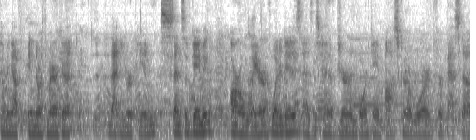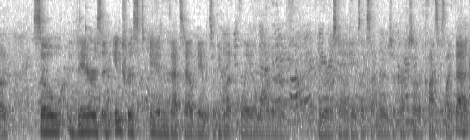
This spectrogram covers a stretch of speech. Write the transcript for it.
coming up in North America, that European sense of gaming, are aware of what it is as this kind of German board game Oscar award for best of. So there's an interest in that style of gaming. So people that play a lot of Euro style games like Settlers or Carcassonne or classics like that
